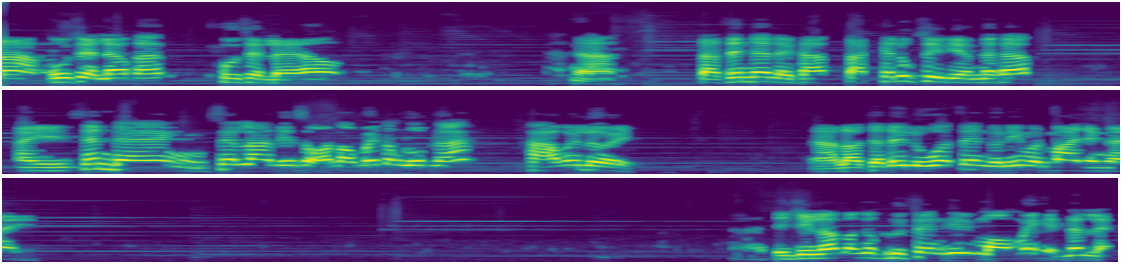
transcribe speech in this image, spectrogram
อ่าครูเสร็จแล้วครับครูเสร็จแล้วนะตัดเส้นได้เลยครับ ตัดแค่ลูกสี่เหลี่ยมนะครับ ไอ้เส้นแดงเส้นล่างดินสอเราไม่ต้องลบนะคาไว้เลยนะเราจะได้รู้ว่าเส้นตัวนี้มันมาอยังไง จริงๆแล้วมันก็คือเส้นที่มองไม่เห็นนั่นแหละ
